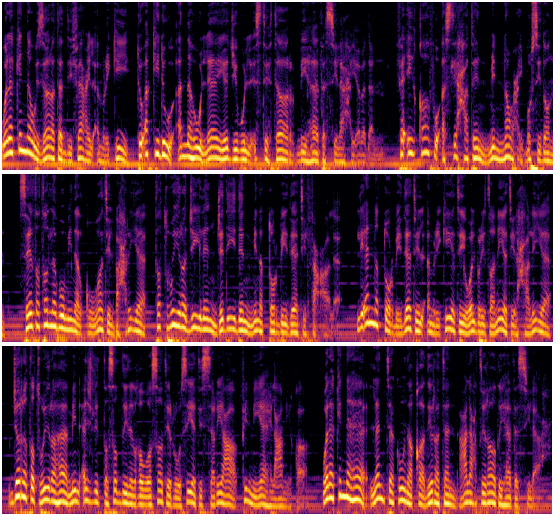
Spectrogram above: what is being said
ولكن وزارة الدفاع الأمريكي تؤكد أنه لا يجب الاستهتار بهذا السلاح أبدا. فإيقاف أسلحة من نوع بوسيدون سيتطلب من القوات البحرية تطوير جيل جديد من التوربيدات الفعالة. لأن التوربيدات الأمريكية والبريطانية الحالية جرى تطويرها من أجل التصدي للغواصات الروسية السريعة في المياه العميقة ولكنها لن تكون قادرة على اعتراض هذا السلاح.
